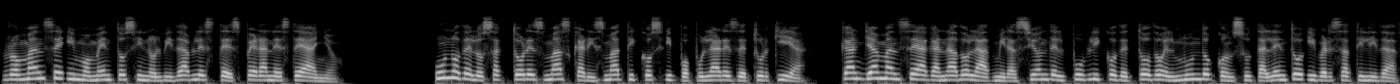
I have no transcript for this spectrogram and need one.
romance y momentos inolvidables te esperan este año. Uno de los actores más carismáticos y populares de Turquía, Can Yaman se ha ganado la admiración del público de todo el mundo con su talento y versatilidad.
